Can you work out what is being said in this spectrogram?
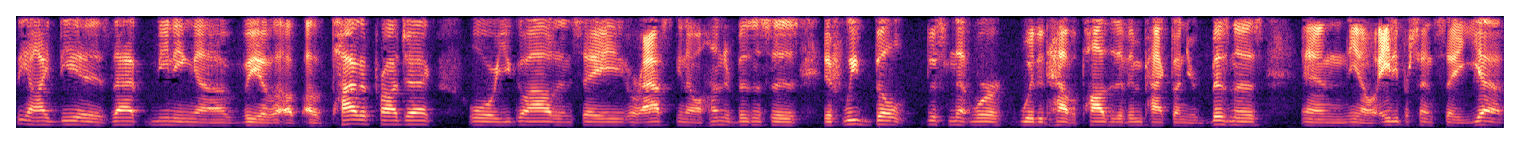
the idea, is that meaning uh, via a, a pilot project, or you go out and say or ask you know 100 businesses if we built this network would it have a positive impact on your business and you know 80% say yes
